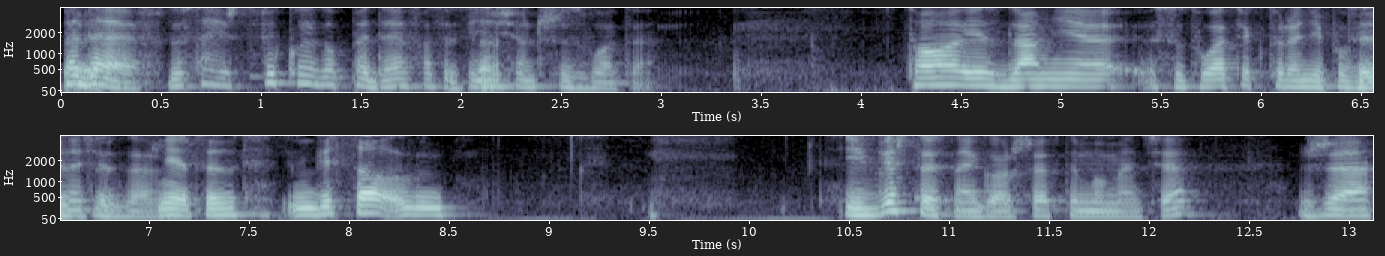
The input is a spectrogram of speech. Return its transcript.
PDF. Dostajesz zwykłego PDF-a za 53 zł. To jest dla mnie sytuacja, która nie powinna jest, się zdarzyć. Nie, to jest... Wiesz co... Mm, I wiesz, co jest najgorsze w tym momencie? Że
